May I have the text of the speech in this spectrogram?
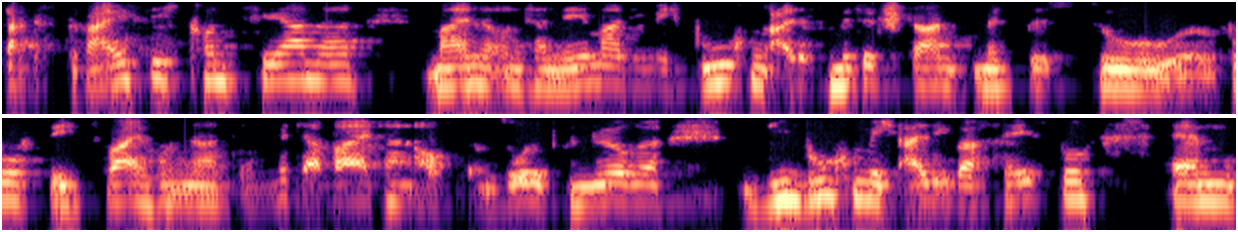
DAX 30 Konzerne, meine Unternehmer, die mich buchen, alles Mittelstand mit bis zu 50, 200 Mitarbeitern, auch Solopreneure, die buchen mich alle über Facebook. Ähm,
